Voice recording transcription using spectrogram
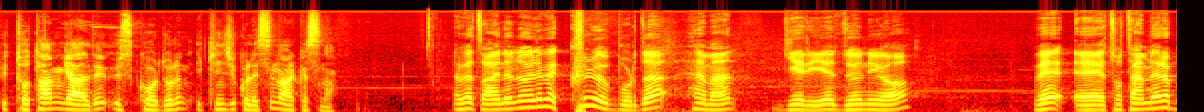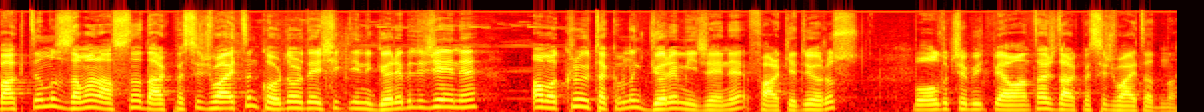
bir totem geldi üst koridorun ikinci kulesinin arkasına. Evet aynen öyle ve Crew burada hemen geriye dönüyor. Ve e, totemlere baktığımız zaman aslında Dark Passage White'ın koridor değişikliğini görebileceğini ama Crew takımının göremeyeceğini fark ediyoruz. Bu oldukça büyük bir avantaj Dark Passage White adına.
